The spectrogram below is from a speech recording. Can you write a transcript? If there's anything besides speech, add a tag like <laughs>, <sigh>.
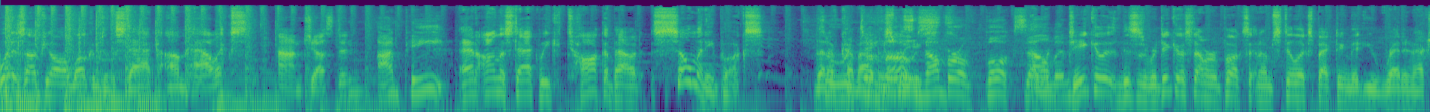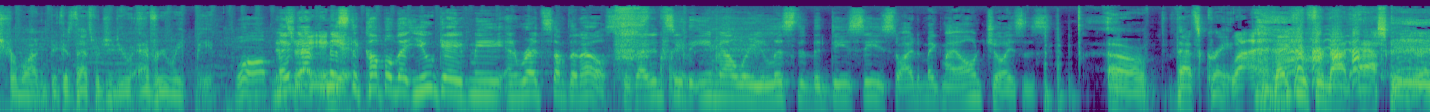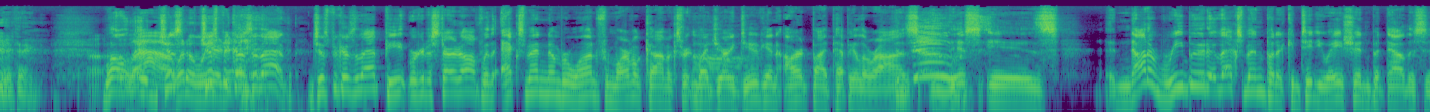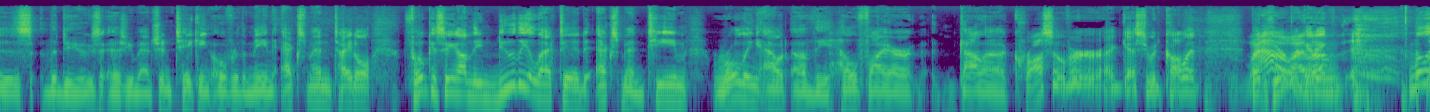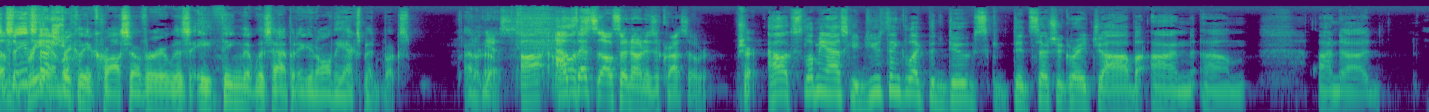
What is up, y'all? Welcome to the Stack. I'm Alex. I'm Justin. I'm Pete. And on the Stack, we talk about so many books that It's a have come out this ridiculous week. number of books, A Alvin. ridiculous. This is a ridiculous number of books, and I'm still expecting that you read an extra one because that's what you do every week, Pete. well, maybe right, I and missed you- a couple that you gave me and read something else because I didn't see the email where you listed the DCs, so I had to make my own choices. Oh, that's great. Wow. <laughs> Thank you for not asking or anything. Well, wow, uh, just, just because of that, just because of that, Pete, we're going to start off with X Men number one from Marvel Comics, written by Gerry Duggan, art by Pepe Larraz. This is not a reboot of X Men, but a continuation. But now this is the Dukes, as you mentioned, taking over the main X Men title, focusing on the newly elected X Men team rolling out of the Hellfire Gala crossover, I guess you would call it. but here Wow, we're I getting. love- <laughs> well, <laughs> it's, it's not strictly a crossover. It was a thing that was happening in all the X Men books. I don't know. Yes. Uh, Alex- that's also known as a crossover. Sure. Alex, let me ask you: Do you think like the Dukes did such a great job on um, on uh,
